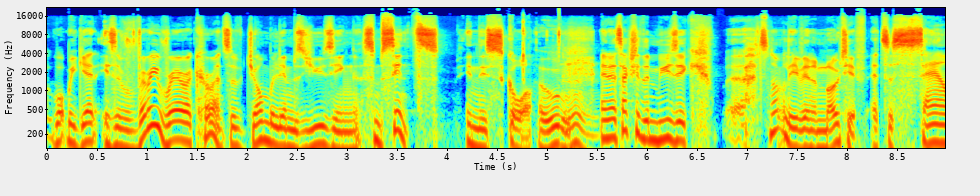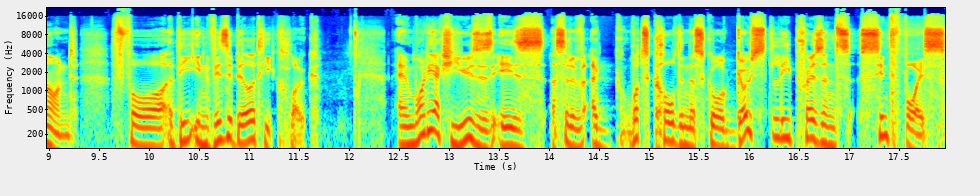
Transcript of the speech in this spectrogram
what we get is a very rare occurrence of John Williams using some synths in this score. Ooh. And it's actually the music, uh, it's not really even a motif, it's a sound for the invisibility cloak. And what he actually uses is a sort of a, what's called in the score ghostly presence synth voice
